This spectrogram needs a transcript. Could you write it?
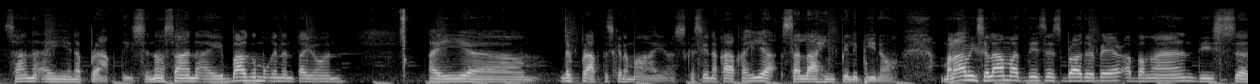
sana ay na-practice. No? Sana ay bago mo kinanta yun, ay uh, nag-practice ka na maayos kasi nakakahiya sa lahing Pilipino. Maraming salamat. This is Brother Bear. Abangan this uh,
